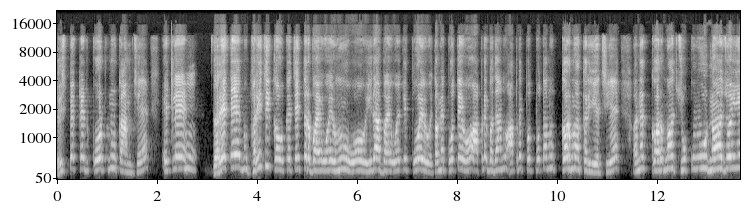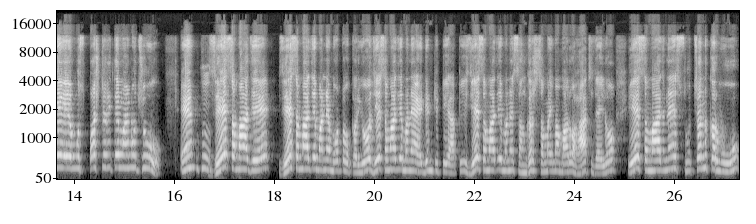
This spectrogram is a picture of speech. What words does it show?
રિસ્પેક્ટેડ કોર્ટનું કામ છે. એટલે દરેકે હું ફરીથી કહું કે ચૈતરભાઈ હોય હું હો હીરાભાઈ હોય કે કોઈ હોય તમે પોતે હો આપણે બધાનું આપણે પોતપોતાનું કર્મ કરીએ છીએ અને કર્મ ચૂકવું ન જોઈએ એ હું સ્પષ્ટ રીતે માનું છું. એમ જે સમાજે જે સમાજે મને મોટો કર્યો જે સમાજે મને આઈડેન્ટિટી આપી જે સમાજે મને સંઘર્ષ સમયમાં મારો હાથ જાયલો એ સમાજને સૂચન કરવું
